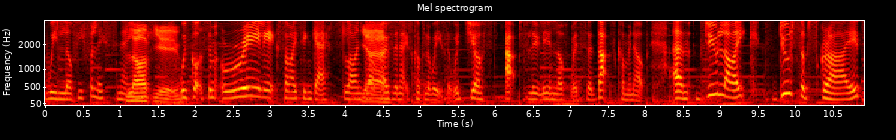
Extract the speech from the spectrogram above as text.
We love you for listening. Love you. We've got some really exciting guests lined up over the next couple of weeks that we're just absolutely in love with. So that's coming up. Um, do like, do subscribe.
